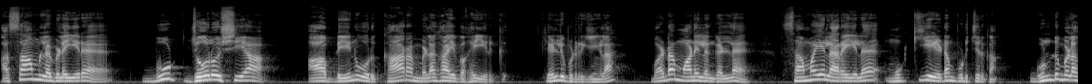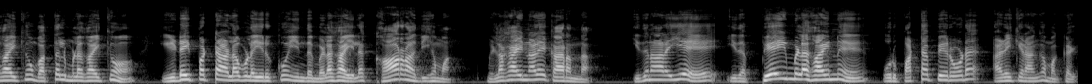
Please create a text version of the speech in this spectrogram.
அசாமில் விளையிற பூட் ஜோலோஷியா அப்படின்னு ஒரு கார மிளகாய் வகை இருக்குது கேள்விப்பட்டிருக்கீங்களா? வட மாநிலங்களில் சமையல் அறையில் முக்கிய இடம் பிடிச்சிருக்கான். குண்டு மிளகாய்க்கும் வத்தல் மிளகாய்க்கும் இடைப்பட்ட அளவில் இருக்கும் இந்த மிளகாயில் காரம் அதிகமாக மிளகாய்னாலே காரம்தான். இதனாலேயே இதை பேய் மிளகாய்னு ஒரு பட்டப்பேரோட அழைக்கிறாங்க மக்கள்.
